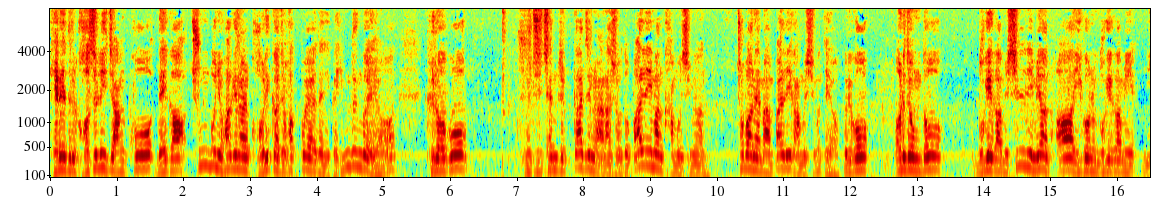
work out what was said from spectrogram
걔네들을 거슬리지 않고 내가 충분히 확인할 거리까지 확보해야 되니까 힘든 거예요. 그러고 굳이 챔질까지는 안 하셔도 빨리만 감으시면 초반에만 빨리 감으시면 돼요. 그리고 어느 정도 무게감이 실리면 아 이거는 무게감이 이-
